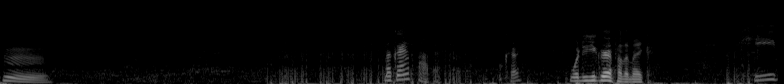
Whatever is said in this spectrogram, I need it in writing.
hmm, my grandfather. Okay. What did your grandfather make? He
